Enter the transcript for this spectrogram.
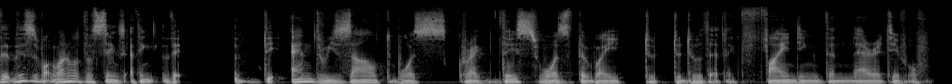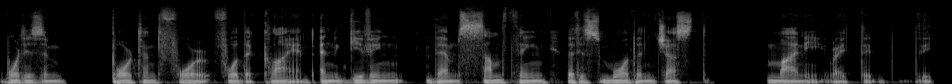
that this is one of those things. I think the the end result was correct. This was the way to to do that, like finding the narrative of what is important for for the client and giving them something that is more than just money, right? The, the,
